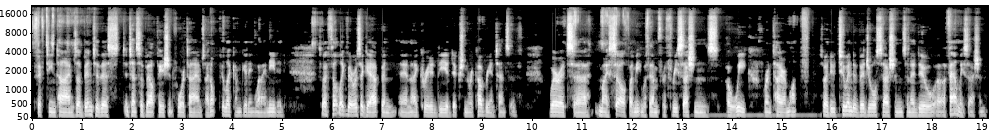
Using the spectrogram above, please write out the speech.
15 times. I've been to this intensive outpatient four times. I don't feel like I'm getting what I needed. So I felt like there was a gap and, and I created the addiction recovery intensive where it's uh, myself. I meet with them for three sessions a week for an entire month. So I do two individual sessions and I do a family session.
